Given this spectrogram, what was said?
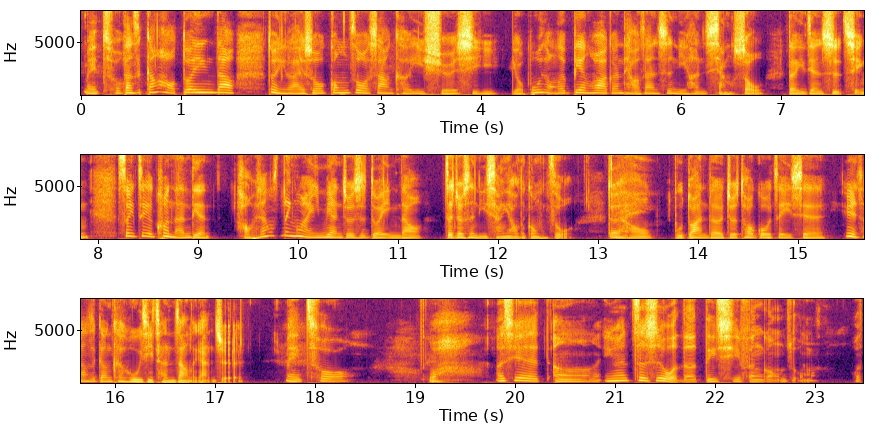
没错，但是刚好对应到对你来说，工作上可以学习有不同的变化跟挑战，是你很享受的一件事情。所以这个困难点，好像是另外一面，就是对应到这就是你想要的工作。对，然后不断的就透过这一些，有点像是跟客户一起成长的感觉。没错，哇！而且，嗯、呃，因为这是我的第七份工作嘛。我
